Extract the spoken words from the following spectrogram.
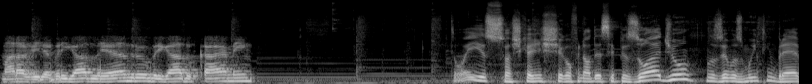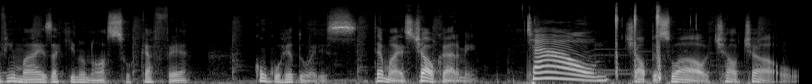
Maravilha. Obrigado, Leandro. Obrigado, Carmen. Então é isso, acho que a gente chega ao final desse episódio. Nos vemos muito em breve em mais aqui no nosso Café com Corredores. Até mais. Tchau, Carmen. Tchau! Tchau, pessoal. Tchau, tchau.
